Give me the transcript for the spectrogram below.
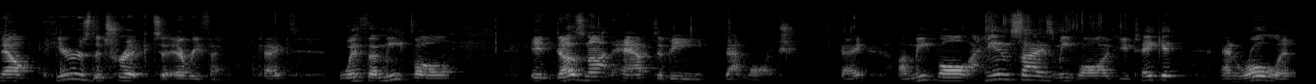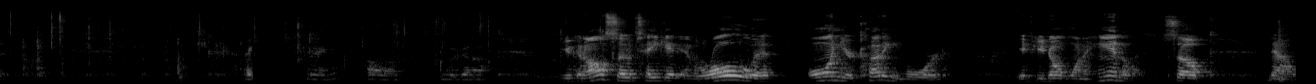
Now, here's the trick to everything, okay? With a meatball, it does not have to be that large, okay? A meatball, a hand-sized meatball, if you take it and roll it, you can also take it and roll it on your cutting board if you don't want to handle it. So, now,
